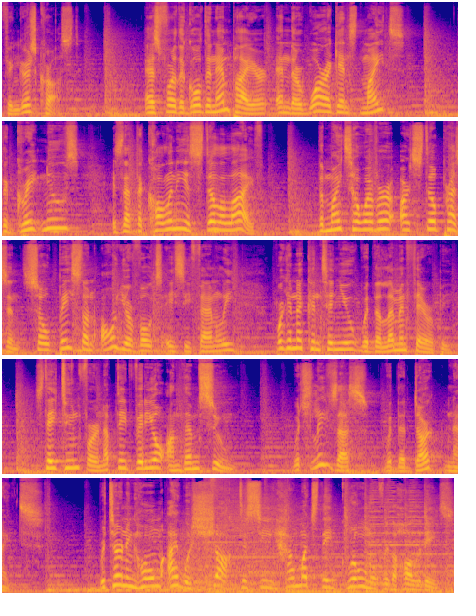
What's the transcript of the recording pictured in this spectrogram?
Fingers crossed. As for the Golden Empire and their war against mites, the great news is that the colony is still alive. The mites, however, are still present, so based on all your votes, AC family, we're gonna continue with the lemon therapy. Stay tuned for an update video on them soon. Which leaves us with the Dark Knights. Returning home, I was shocked to see how much they'd grown over the holidays.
